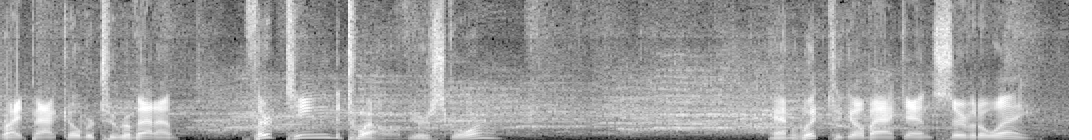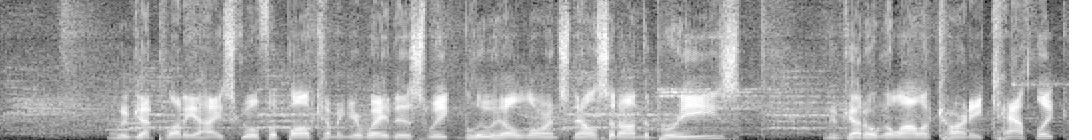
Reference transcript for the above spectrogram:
Right back over to Ravenna. 13 to 12, your score. And Wick to go back and serve it away. We've got plenty of high school football coming your way this week. Blue Hill Lawrence Nelson on the breeze. We've got Ogallala Kearney Catholic.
